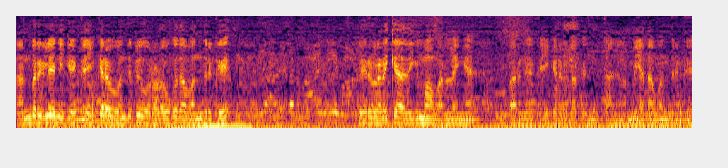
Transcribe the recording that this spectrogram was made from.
நண்பர்களே இன்னைக்கு கைக்கரவு வந்துட்டு ஓரளவுக்கு தான் வந்திருக்கு. பெரு விலைக்கு அதிகமாக வரலைங்க. பாருங்க கைக்கரவுலாம் கொஞ்சம் கொஞ்சம் கம்மியாக தான் வந்திருக்கு.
